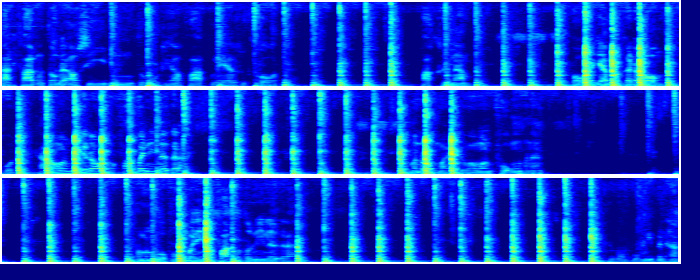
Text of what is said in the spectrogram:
การฟากเราต้องได้เอาซีนตัวที่เราฟากแล้วสุดโคตรฟากคือน้ำเพราะว่าย่ามันกระดองกคนถ้ามันมีกระดองฟากไปนี่เลยก็ได้ มันดอกใหม่ถือว่ามันฟงขนาดถ้ามันบวฟงไปนี่ฟากตัวนี้เลยก็ได้ถือว่าผมมีปัญหา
